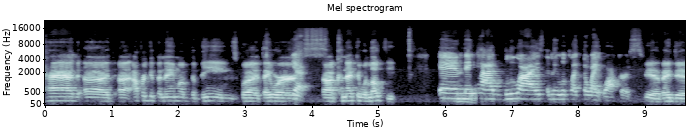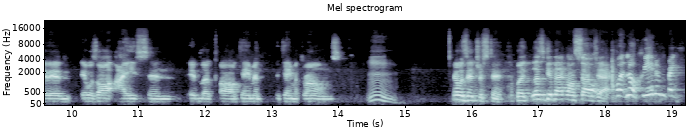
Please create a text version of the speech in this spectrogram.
had uh, uh, I forget the name of the beings, but they were Yes. uh, connected with Loki. and they had blue eyes and they looked like the White Walkers. Yeah, they did, and it was all ice, and it looked all Game of Game of Thrones. Mm. It was interesting, but let's get back on So, subject. but no, creative break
